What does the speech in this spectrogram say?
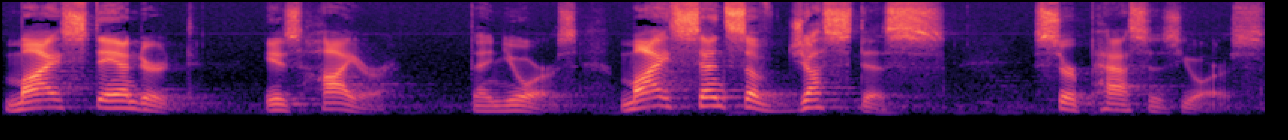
My standard is higher than yours. My sense of justice surpasses yours.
